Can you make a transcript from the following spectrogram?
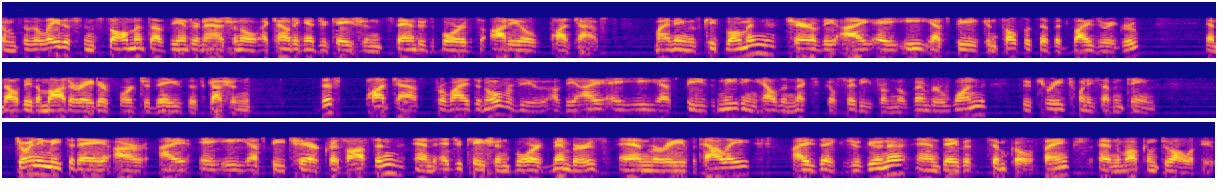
welcome to the latest installment of the International Accounting Education Standards Board's audio podcast. My name is Keith Bowman, chair of the IAESB Consultative Advisory Group, and I'll be the moderator for today's discussion. This podcast provides an overview of the IAESB's meeting held in Mexico City from November 1 to 3, 2017. Joining me today are IAESB Chair Chris Austin and Education Board members Anne Marie Vitale, Isaac Njuguna, and David Simcoe. Thanks and welcome to all of you.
